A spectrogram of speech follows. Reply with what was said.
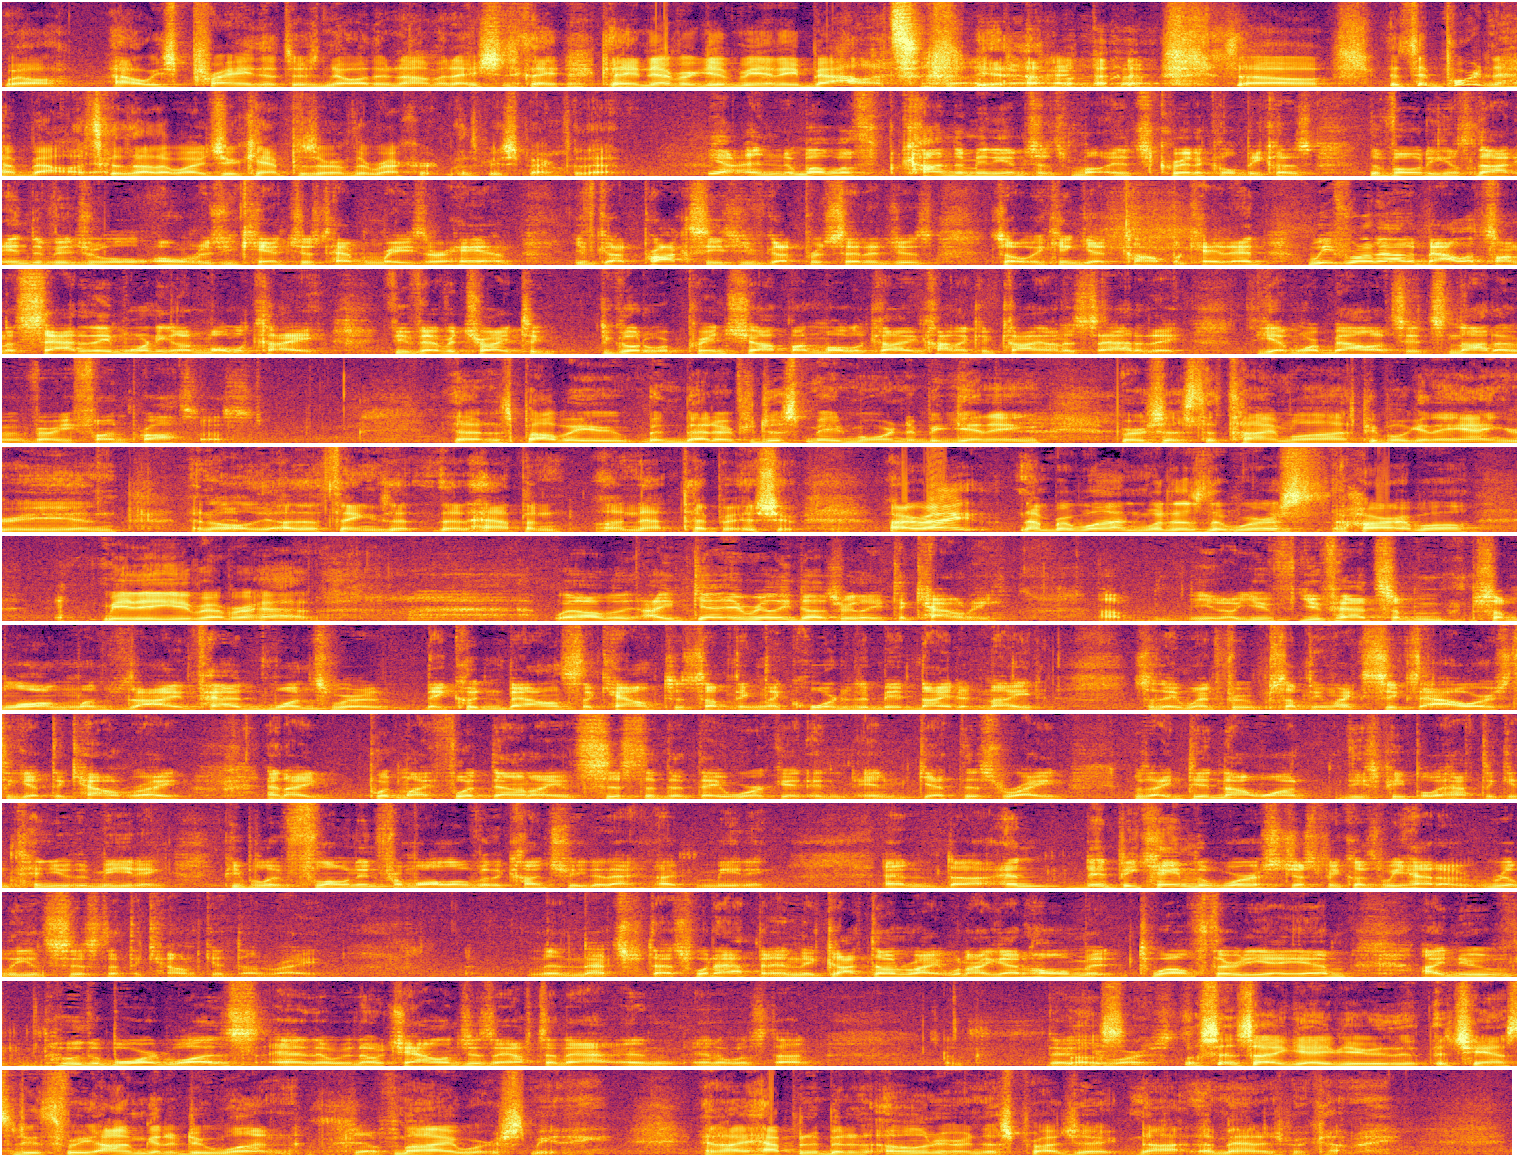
Well, I always pray that there's no other nominations because they, they never give me any ballots. you know? so it's important to have ballots because otherwise you can't preserve the record with respect to that. Yeah, and well, with condominiums, it's it's critical because the voting is not individual owners. You can't just have them raise their hand. You've got proxies, you've got percentages, so it can get complicated. And we've run out of ballots on a Saturday morning on Molokai. If you've ever tried to, to go to a print shop on Molokai and Kaunakakai on a Saturday to get more ballots, it's not a very fun process. Yeah, it's probably been better if you just made more in the beginning versus the time loss, people getting angry, and, and all the other things that, that happen on that type of issue. All right, number one, what is the worst horrible meeting you've ever had? Well, I get it really does relate to county. Uh, you know, you've you've had some some long ones. I've had ones where they couldn't balance the count to something like quarter to midnight at night, so they went for something like six hours to get the count right. And I put my foot down. I insisted that they work it and, and get this right because I did not want these people to have to continue the meeting. People had flown in from all over the country to that type of meeting. And, uh, and it became the worst just because we had to really insist that the count get done right and that's that's what happened. And it got done right. When I got home at 12:30 a.m., I knew who the board was, and there were no challenges after that, and, and it was done. So there's your worst. Well, since I gave you the, the chance to do three, I'm going to do one. Jeff. My worst meeting. And I happen to have been an owner in this project, not a management company.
